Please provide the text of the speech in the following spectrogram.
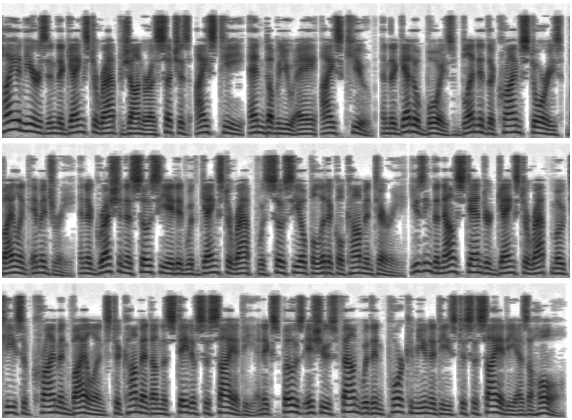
Pioneers in the gangsta rap genre such as, Ice-T, N.W.A., Ice Cube, and the Geto Boys blended the crime stories, violent imagery, and aggression associated with gangsta rap with socio-political commentary, using the now standard gangsta rap motifs of crime and violence to comment on the state of society and expose issues found within poor communities to society as a whole.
